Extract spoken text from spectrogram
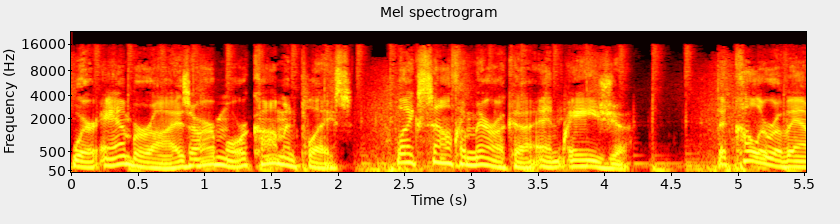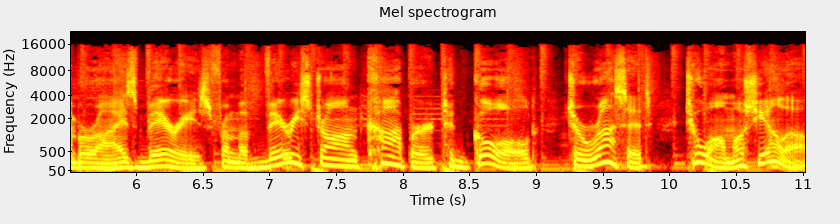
where amber eyes are more commonplace, like South America and Asia. The color of amber eyes varies from a very strong copper to gold to russet to almost yellow.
